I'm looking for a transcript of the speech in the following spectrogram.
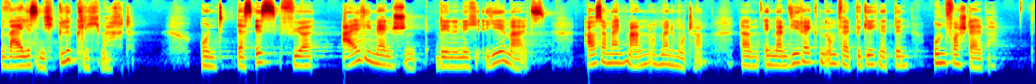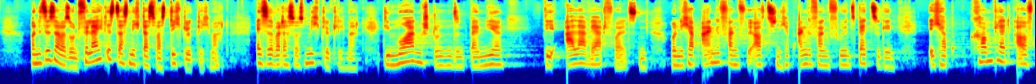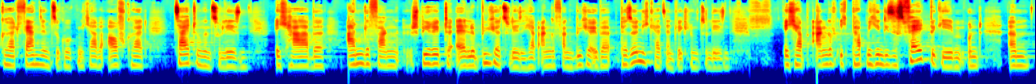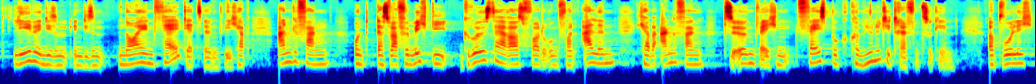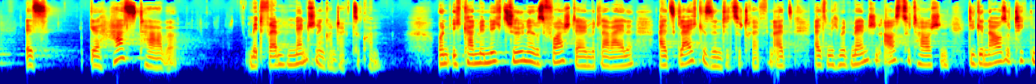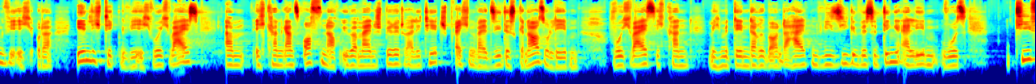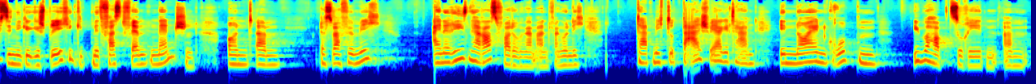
weil es mich glücklich macht. Und das ist für all die Menschen, denen ich jemals, außer mein Mann und meine Mutter, ähm, in meinem direkten Umfeld begegnet bin, unvorstellbar. Und es ist aber so, und vielleicht ist das nicht das, was dich glücklich macht, es ist aber das, was mich glücklich macht. Die Morgenstunden sind bei mir die allerwertvollsten. Und ich habe angefangen, früh aufzustehen, ich habe angefangen, früh ins Bett zu gehen. Ich habe komplett aufgehört, Fernsehen zu gucken. Ich habe aufgehört, Zeitungen zu lesen. Ich habe angefangen, spirituelle Bücher zu lesen. Ich habe angefangen, Bücher über Persönlichkeitsentwicklung zu lesen. Ich habe ich hab mich in dieses Feld begeben und ähm, lebe in diesem, in diesem neuen Feld jetzt irgendwie. Ich habe angefangen, und das war für mich die größte Herausforderung von allen, ich habe angefangen, zu irgendwelchen Facebook-Community-Treffen zu gehen, obwohl ich es gehasst habe, mit fremden Menschen in Kontakt zu kommen. Und ich kann mir nichts Schöneres vorstellen mittlerweile, als Gleichgesinnte zu treffen, als, als mich mit Menschen auszutauschen, die genauso ticken wie ich oder ähnlich ticken wie ich, wo ich weiß, ähm, ich kann ganz offen auch über meine Spiritualität sprechen, weil sie das genauso leben, wo ich weiß, ich kann mich mit denen darüber unterhalten, wie sie gewisse Dinge erleben, wo es tiefsinnige Gespräche gibt mit fast fremden Menschen. Und ähm, das war für mich eine riesen Herausforderung am Anfang. Und ich habe mich total schwer getan, in neuen Gruppen überhaupt zu reden. Ähm,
